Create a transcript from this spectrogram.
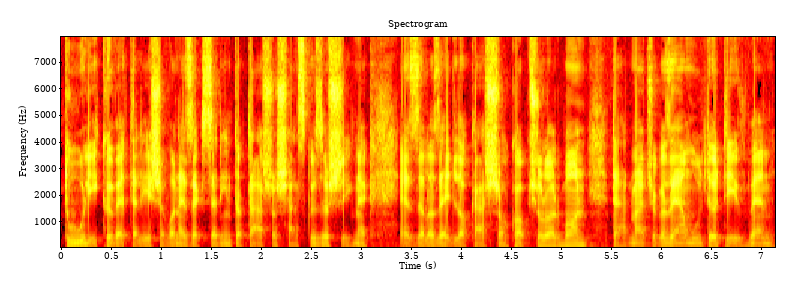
túli követelése van ezek szerint a társasház közösségnek ezzel az egy lakással kapcsolatban, tehát már csak az elmúlt öt évben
